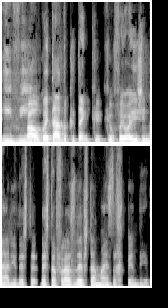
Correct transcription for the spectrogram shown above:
e vi. Pá, o coitado que, tem, que, que foi originário desta, desta frase deve estar mais arrependido.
